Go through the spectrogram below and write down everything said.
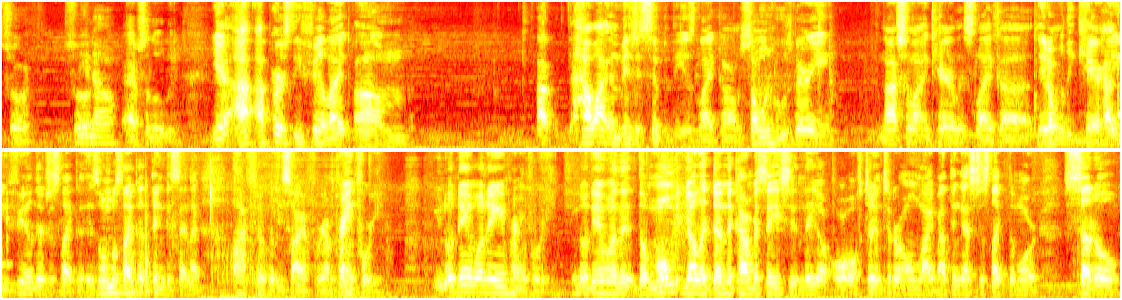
Sure. Sure. You know? Absolutely. Yeah, I, I personally feel like um, I, how I envision sympathy is like um, someone who's very nonchalant and careless. Like uh, they don't really care how you feel. They're just like it's almost like a thing to say like, "Oh, I feel really sorry for you. I'm praying for you." You know damn well they ain't praying for you. You know damn well the moment y'all are done the conversation, they are all off to into their own life. I think that's just like the more subtle.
